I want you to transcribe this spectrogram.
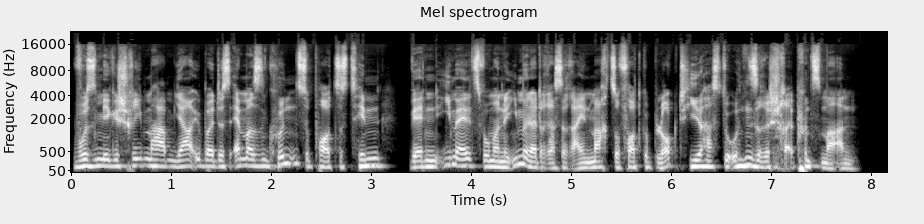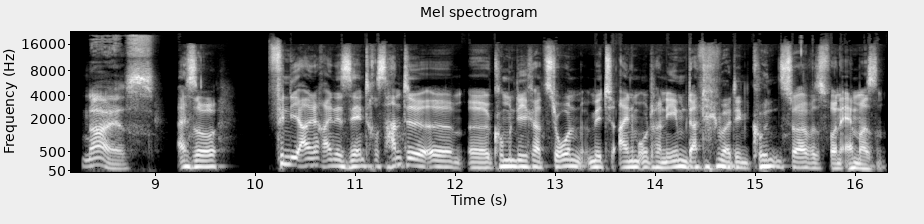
wo sie mir geschrieben haben, ja, über das Amazon Kundensupport-System werden E-Mails, wo man eine E-Mail-Adresse reinmacht, sofort geblockt. Hier hast du unsere, schreib uns mal an. Nice. Also finde ich eigentlich eine sehr interessante äh, äh, Kommunikation mit einem Unternehmen dann über den Kundenservice von Amazon.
